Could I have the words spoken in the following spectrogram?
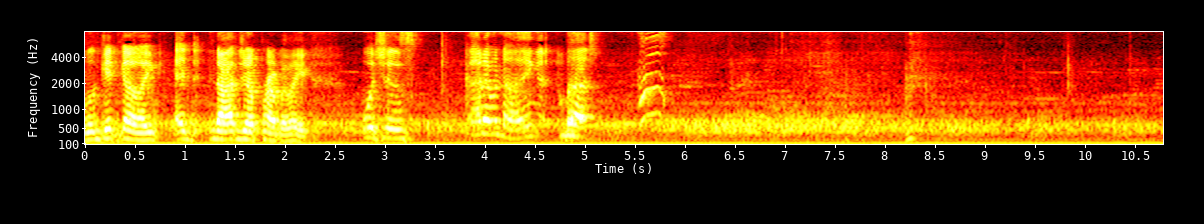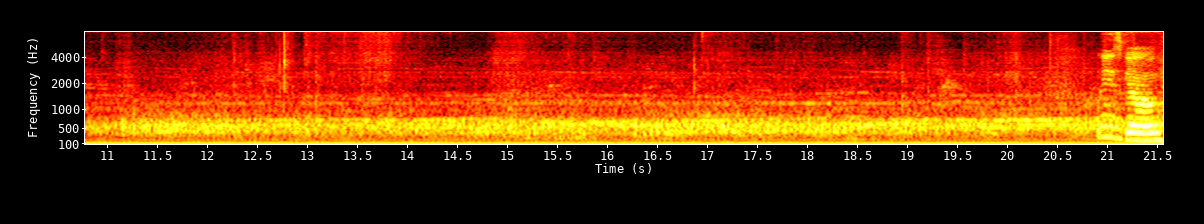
we'll get going and not jump properly. Which is kind of annoying, but go.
